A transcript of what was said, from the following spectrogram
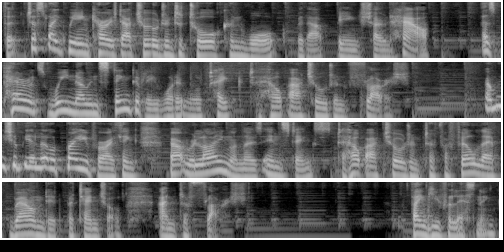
that just like we encouraged our children to talk and walk without being shown how, as parents, we know instinctively what it will take to help our children flourish. And we should be a little braver, I think, about relying on those instincts to help our children to fulfill their rounded potential and to flourish. Thank you for listening.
